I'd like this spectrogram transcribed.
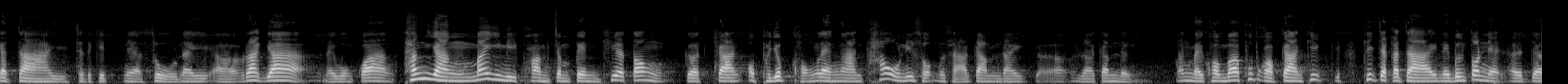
กระจายเศรษฐกิจเนี่ยสู่ในรากหญ้าในวงกว้าง ทั้งยังไม่มีความจำเป็นที่จะต้องเกิดการอพยพของแรงงานเข้านิคมอุตสาหกรรมใดอุตสาหกรรมหนึ่งนั่นหมายความว่าผู้ประกอบการที่ที่จะกระจายในเบื้องต้นเนี่ยจะ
